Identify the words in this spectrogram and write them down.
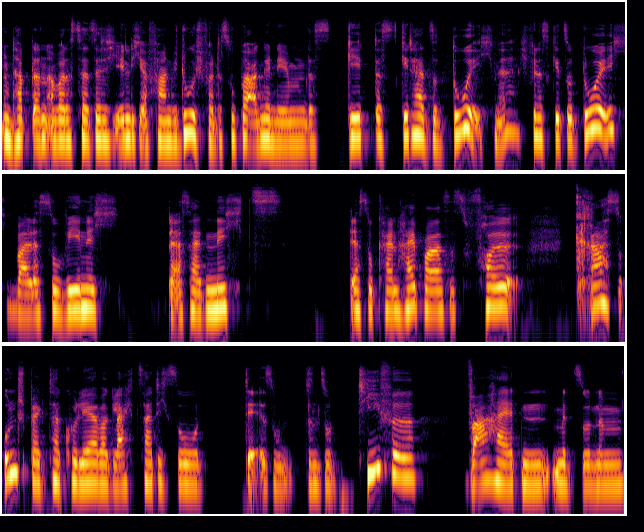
Und habe dann aber das tatsächlich ähnlich erfahren wie du. Ich fand das super angenehm. Das geht, das geht halt so durch. Ne? Ich finde, es geht so durch, weil das so wenig, da ist halt nichts, da ist so kein Hyper, es ist voll krass unspektakulär, aber gleichzeitig so, der, so sind so tiefe Wahrheiten mit so einem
